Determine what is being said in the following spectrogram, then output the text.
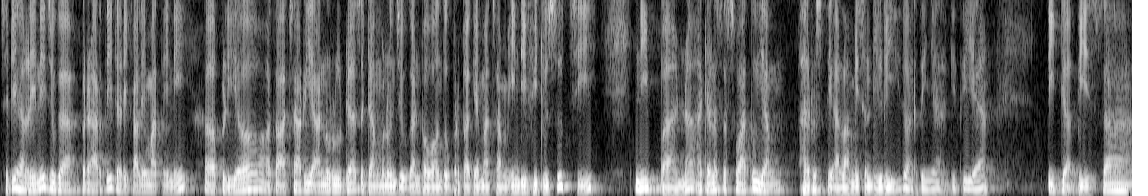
Jadi hal ini juga berarti dari kalimat ini eh, beliau atau Acarya Anuruddha sedang menunjukkan bahwa untuk berbagai macam individu suci, nibbana adalah sesuatu yang harus dialami sendiri itu artinya gitu ya. Tidak bisa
